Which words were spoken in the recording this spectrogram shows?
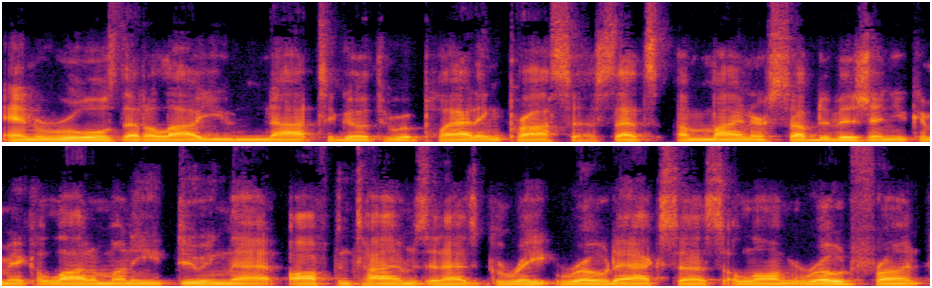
and rules that allow you not to go through a platting process. That's a minor subdivision. You can make a lot of money doing that. Oftentimes, it has great road access along road front.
